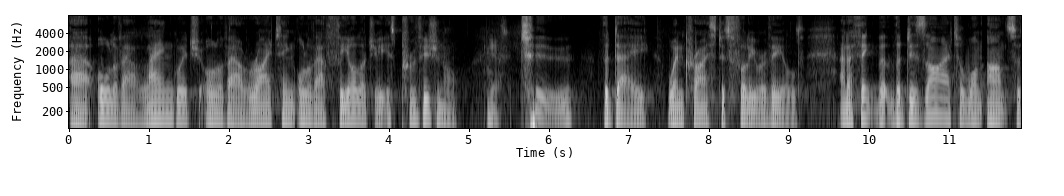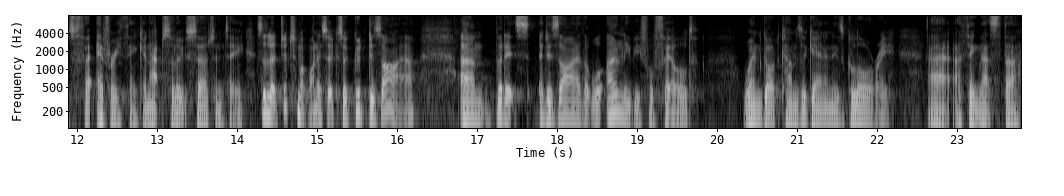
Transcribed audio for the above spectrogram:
uh, all of our language, all of our writing, all of our theology is provisional Yes. to the day when Christ is fully revealed. And I think that the desire to want answers for everything and absolute certainty is a legitimate one. It's a, it's a good desire, um, but it's a desire that will only be fulfilled when God comes again in his glory. Uh, I think that's the.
